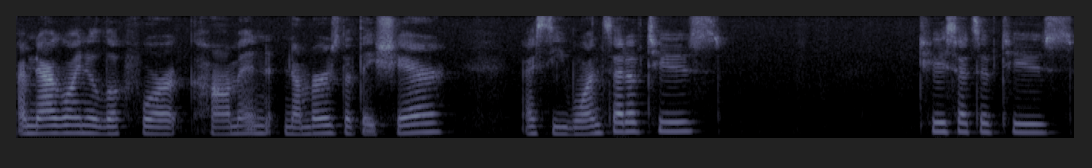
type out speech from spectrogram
I'm now going to look for common numbers that they share. I see one set of 2's, two sets of 2's,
